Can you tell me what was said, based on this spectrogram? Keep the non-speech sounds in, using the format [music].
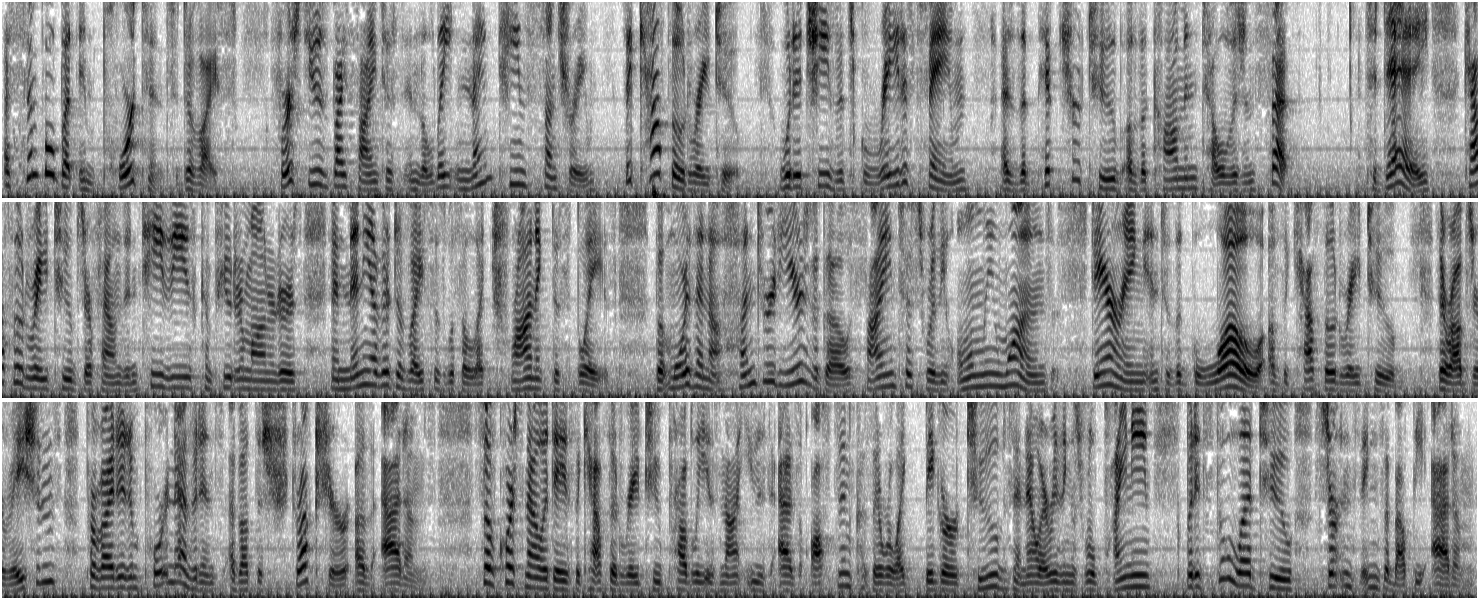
A simple but important device, first used by scientists in the late 19th century, the cathode ray tube would achieve its greatest fame as the picture tube of the common television set. Today, cathode ray tubes are found in TVs, computer monitors, and many other devices with electronic displays. But more than a hundred years ago, scientists were the only ones staring into the glow of the cathode ray tube. Their observations provided important evidence about the structure of atoms. So, of course, nowadays the cathode ray tube probably is not used as often because they were like bigger tubes and now everything is real tiny, but it still led to certain things about about the atom.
